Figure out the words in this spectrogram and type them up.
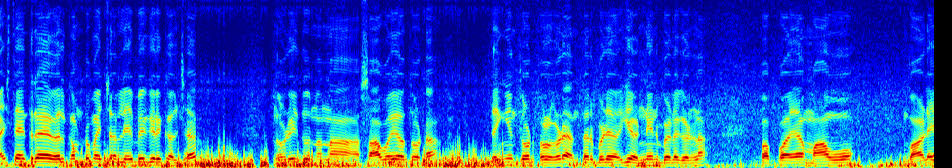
ಹಾಯ್ ಸ್ನೇಹಿತರೆ welcome to my channel A B agriculture ನೋಡಿ, ಇದು ನನ್ನ ಸಾವಯವ ತೋಟ. ತೆಂಗಿನ ತೋಟದೊಳಗಡೆ ಅಂತರ್ ಬೆಳೆಯಾಗಿ ಹಣ್ಣಿನ ಬೆಳೆಗಳನ್ನ, ಪಪ್ಪಾಯ, ಮಾವು, ಬಾಳೆ,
